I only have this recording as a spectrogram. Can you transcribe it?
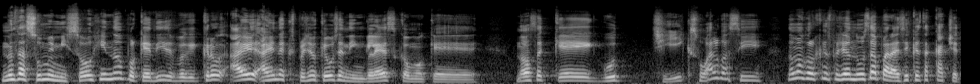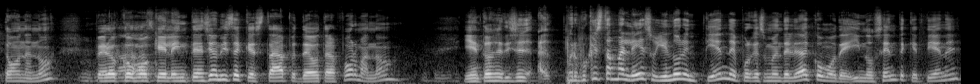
No se asume misógino. Porque dice, porque creo, hay, hay una expresión que usa en inglés como que no sé qué, good chicks o algo así. No me acuerdo qué expresión usa para decir que está cachetona, ¿no? Pero Ah, como sí, que la intención dice que está pues, de otra forma, ¿no? Y entonces dices, "Ah, pero ¿por qué está mal eso? Y él no lo entiende, porque su mentalidad como de inocente que tiene,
